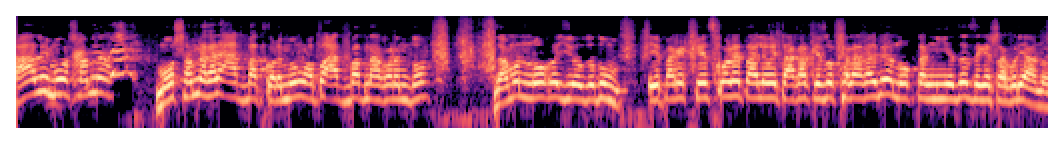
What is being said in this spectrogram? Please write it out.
খালি মোর সামনে মোর সামনে খালি আট বাদ করে মোর অত আট বাদ না করেন তো। যেমন লোক ওই যে যদি এ পাকে কেস করে তাহলে ওই টাকার কেসও ঠেলা খাইবে লোকটা নিয়ে যা চিকিৎসা করি আনো।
